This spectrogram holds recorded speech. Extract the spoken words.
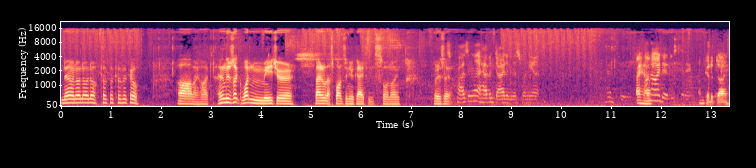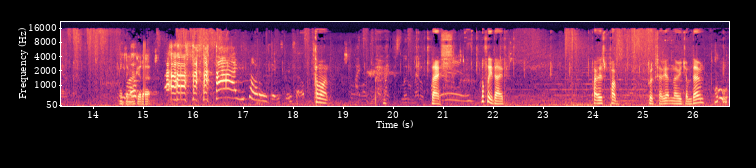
No, no, no, no. Kill, kill, kill, kill, kill. Oh my god. I think there's like one major battle that spawns in your guys and it's so annoying. Where is it? Surprisingly, I haven't died in this one yet. I Oh have. no, I did. Just kidding. I'm good at dying. One thing? I'm good at. you totally jinxed yourself. Come on. I think I like this little metal Nice. Hopefully he died. Part of this part Brooks out yet, now he jumped down. Ooh.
